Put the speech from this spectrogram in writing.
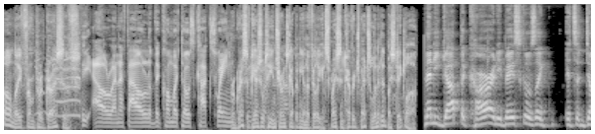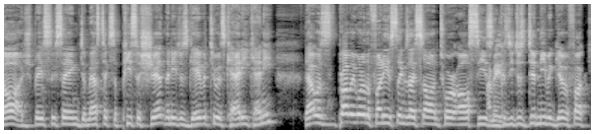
only from Progressive. The owl ran afoul of the comatose coxswain. Progressive Casualty Insurance Company and affiliates. Price and coverage match limited by state law. then he got the car and he basically was like, "It's a Dodge," basically saying domestic's a piece of shit. And then he just gave it to his caddy Kenny. That was probably one of the funniest things I saw on tour all season because I mean, he just didn't even give a fuck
